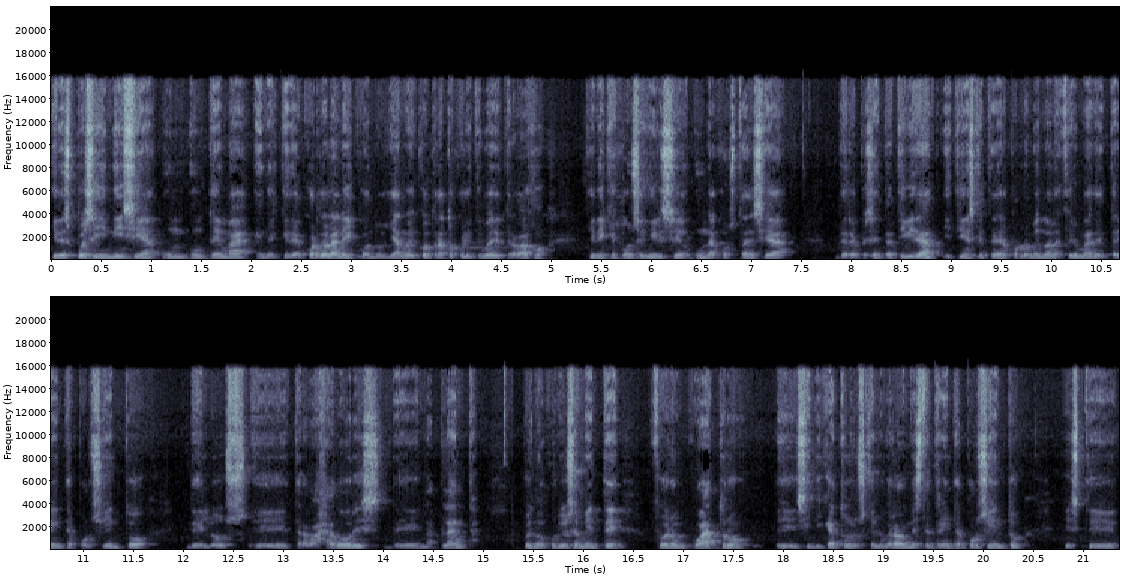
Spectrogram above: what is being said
y después se inicia un, tema en el que, de acuerdo a la ley, cuando ya no hay contrato colectivo de trabajo, tiene que conseguirse una constancia de representatividad y tienes que tener por lo menos la firma de 30% de los eh, trabajadores de la planta. Bueno, curiosamente fueron cuatro eh, sindicatos los que lograron este 30%. Este,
